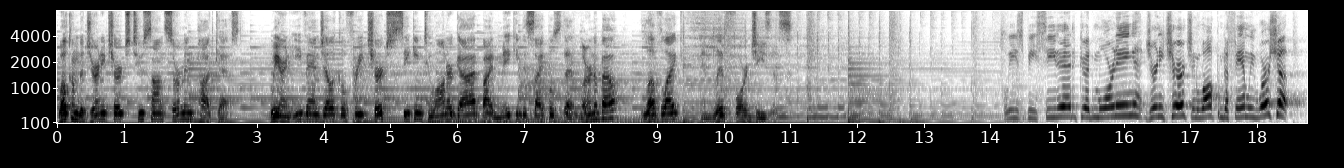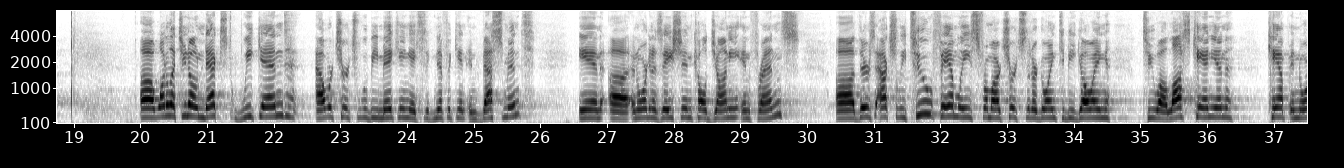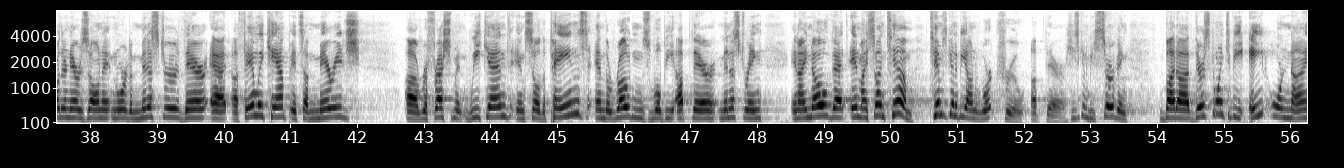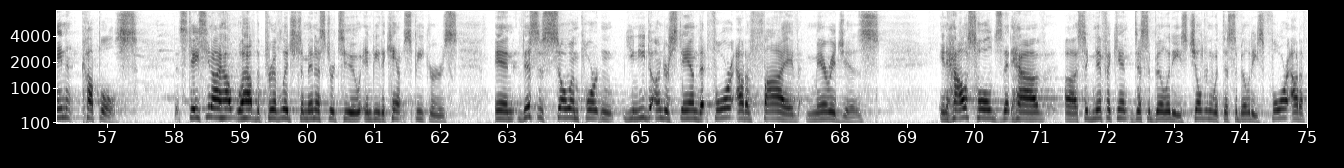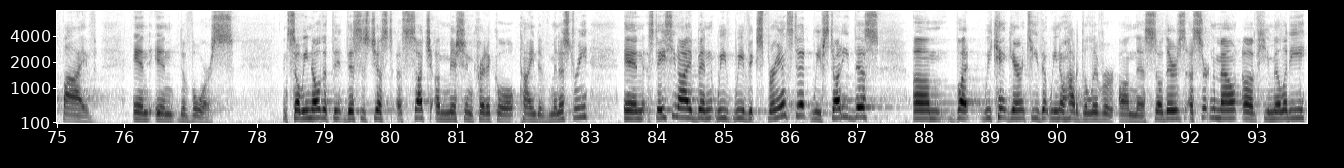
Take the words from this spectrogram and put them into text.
Welcome to Journey Church Tucson Sermon Podcast. We are an evangelical free church seeking to honor God by making disciples that learn about, love like, and live for Jesus. Please be seated. Good morning, Journey Church, and welcome to family worship. I uh, want to let you know next weekend, our church will be making a significant investment in uh, an organization called Joni and Friends. Uh, there's actually two families from our church that are going to be going to uh, Lost Canyon Camp in northern Arizona in order to minister there at a family camp. It's a marriage uh, refreshment weekend, and so the Paynes and the Rodens will be up there ministering. And I know that, and my son Tim, Tim's going to be on work crew up there. He's going to be serving but uh, there's going to be eight or nine couples that Stacy and I will have the privilege to minister to and be the camp speakers. And this is so important. You need to understand that four out of five marriages in households that have uh, significant disabilities, children with disabilities, four out of five end in divorce. And so we know that the, this is just a, such a mission critical kind of ministry. And Stacy and I have been, we've, we've experienced it, we've studied this, um, but we can't guarantee that we know how to deliver on this. So there's a certain amount of humility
